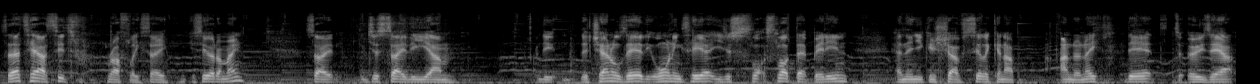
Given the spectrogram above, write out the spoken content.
so that's how it sits roughly. So you see what I mean? So just say the, um, the, the channels there, the awnings here, you just slot, slot that bed in and then you can shove silicon up underneath there to ooze out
